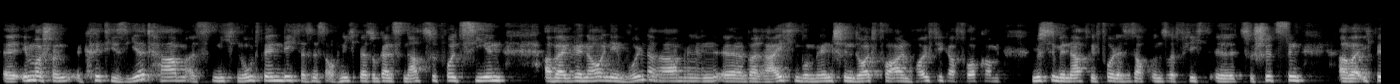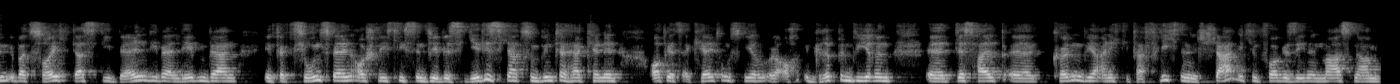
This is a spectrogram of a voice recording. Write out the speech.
äh, immer schon kritisiert haben als nicht notwendig. Das ist auch nicht mehr so ganz nachzuvollziehen. Aber genau in den vulnerablen äh, Bereichen, wo Menschen dort vor allem häufiger vorkommen, müssen wir nach wie vor, das ist auch unsere Pflicht, äh, zu schützen. Aber ich bin überzeugt, dass die Wellen, die wir erleben werden, Infektionswellen ausschließlich sind, wie wir es jedes Jahr zum Winter her kennen, ob jetzt Erkältungsviren oder auch Grippenviren. Äh, deshalb äh, können wir eigentlich die verpflichtenden staatlichen vorgesehenen Maßnahmen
